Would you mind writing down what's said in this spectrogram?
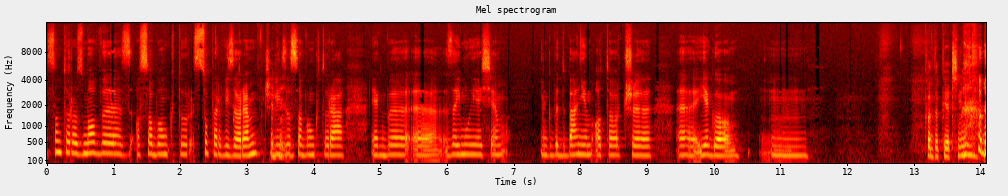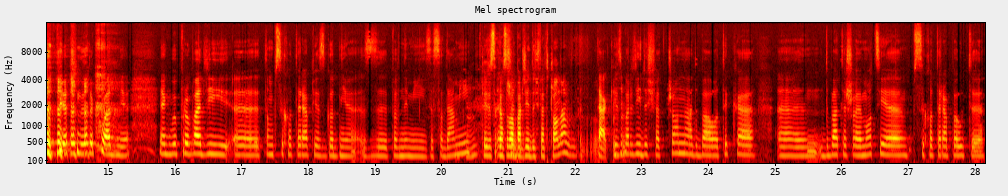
są to rozmowy z osobą, który, z superwizorem, czyli z osobą, która jakby e, zajmuje się jakby dbaniem o to, czy e, jego mm, Podopieczny. podopieczny dokładnie jakby prowadzi e, tą psychoterapię zgodnie z pewnymi zasadami. Mhm. Czyli jest taka osoba Czy- bardziej doświadczona? Tak, jest bardziej doświadczona, dba o etykę, e, dba też o emocje psychoterapeuty.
